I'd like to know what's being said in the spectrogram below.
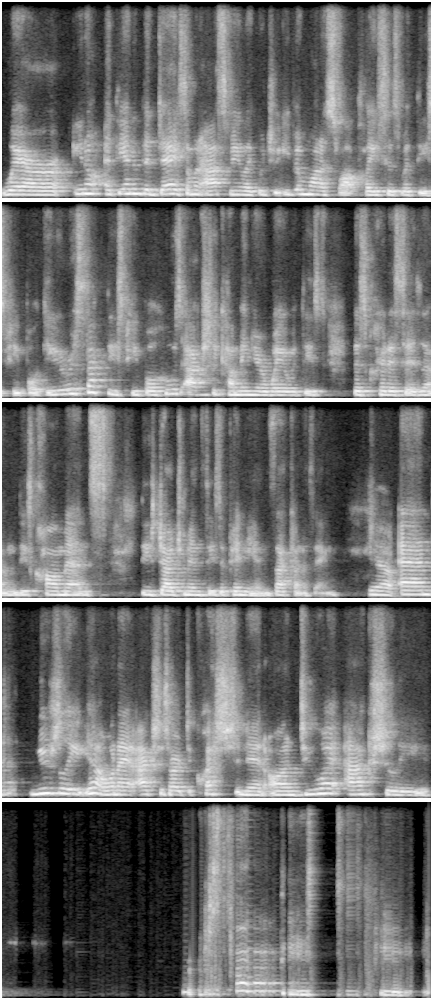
where, you know, at the end of the day, someone asked me, like, would you even want to swap places with these people? Do you respect these people? Who's actually coming your way with these this criticism, these comments, these judgments, these opinions, that kind of thing. Yeah. And usually, yeah, when I actually started to question it on do I actually respect these people?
